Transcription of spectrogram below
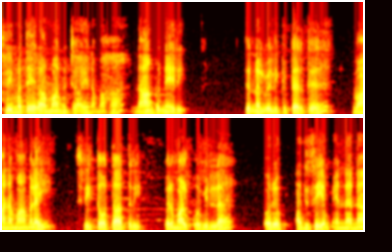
ஸ்ரீமதே ராமானுஜாய நமக நாங்குநேரி. திருநெல்வேலி கிட்ட இருக்கு. வானமாமலை ஸ்ரீ தோத்தாத்திரி பெருமாள் கோவில்ல ஒரு அதிசயம் என்னன்னா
